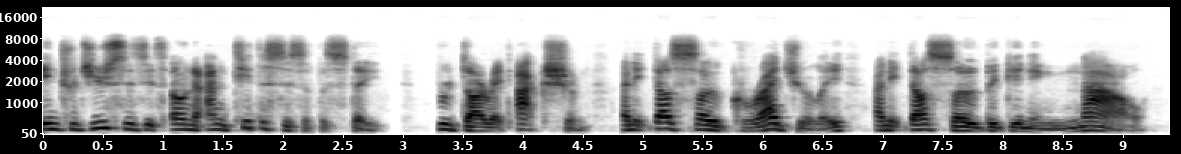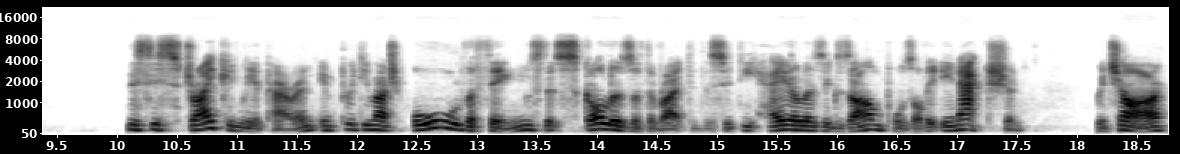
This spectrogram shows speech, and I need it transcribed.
introduces its own antithesis of the state through direct action, and it does so gradually, and it does so beginning now. This is strikingly apparent in pretty much all the things that scholars of the right to the city hail as examples of it in action, which are,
